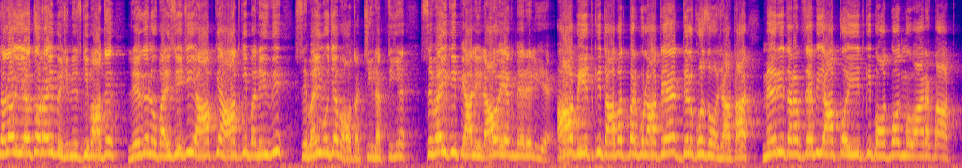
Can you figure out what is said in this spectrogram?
चलो, ये तो रही बिज़नेस की बात। है लेकिन उबैसी जी, आपके हाथ की बनी हुई सिवई मुझे बहुत अच्छी लगती है। सिवई की प्याली लाओ एक मेरे लिए। आप ईद की दावत पर बुलाते हैं, दिल खुश हो जाता है। मेरी तरफ़ से भी आपको ईद की बहुत बहुत मुबारकबाद।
